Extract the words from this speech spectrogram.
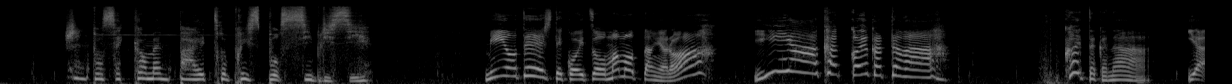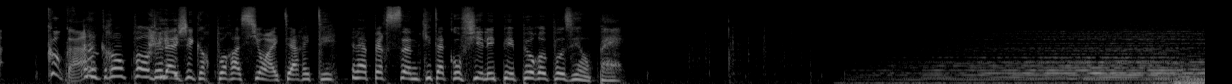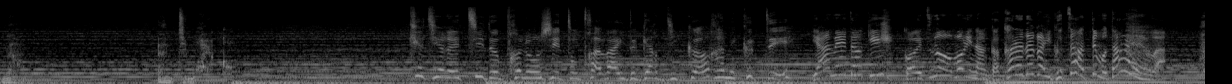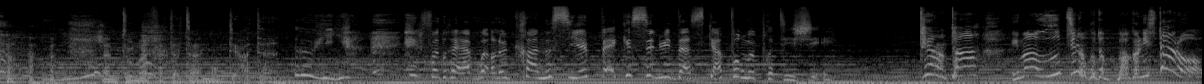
Je ne pensais quand même pas être prise pour cible ici. 身を挺してこいつを守ったんやろ いやーかっこよかったわ。帰ったかな？いやこうか？Un grand pan de la G corporation a été arrêté. La personne qui t'a confié l'épée peut reposer en paix. Que dirais-tu de prolonger ton travail de garde du corps à mes côtés? Yame Doki Koitsu no omori nanka karada ga ikutsu atte mo tarehen wa. Antuma Fatata non terratan. Oui, il faudrait avoir le crâne aussi épais que celui d'Asuka pour me protéger. Tiens, 今うちのことバカにしたろ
